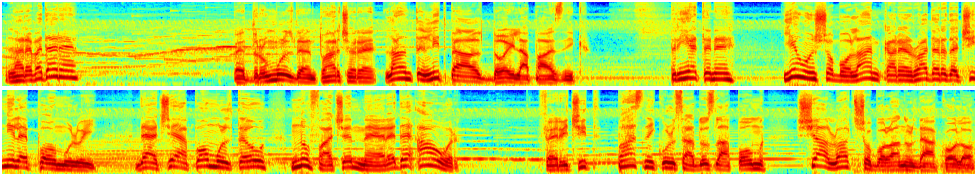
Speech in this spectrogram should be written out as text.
La revedere! Pe drumul de întoarcere l-a întâlnit pe al doilea paznic. Prietene, e un șobolan care roade rădăcinile pomului. De aceea pomul tău nu face mere de aur. Fericit, pasnicul s-a dus la pom și a luat șobolanul de acolo.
